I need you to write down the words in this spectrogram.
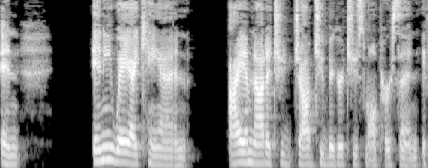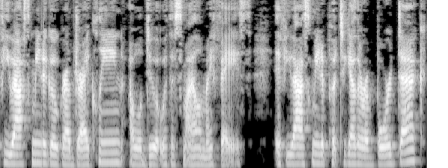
in any way I can. I am not a too job too big or too small person. If you ask me to go grab dry clean, I will do it with a smile on my face. If you ask me to put together a board deck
